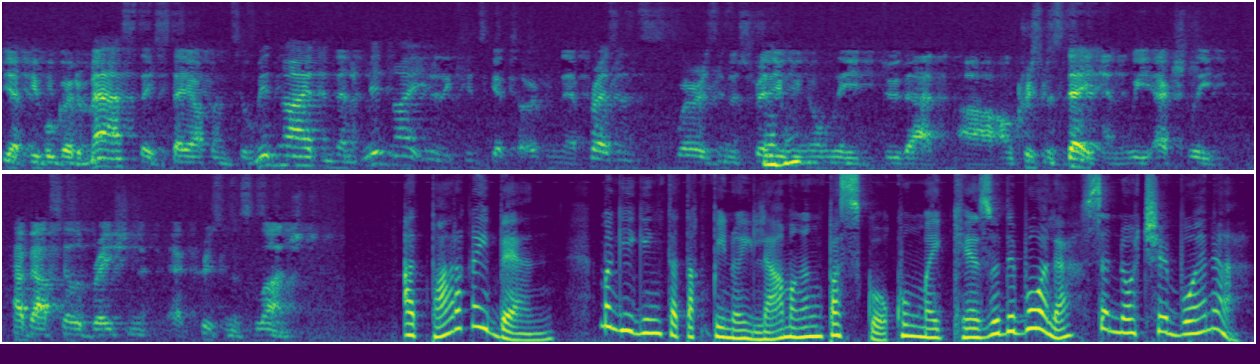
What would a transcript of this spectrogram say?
yeah, people go to mass, they stay up until midnight, and then at midnight, you know, the kids get to open their presents. Whereas in Australia, we normally do that uh, on Christmas Day, and we actually have our celebration at Christmas lunch. At para kay Ben, magiging tatak Pinoy lamang ang Pasko kung may queso de bola sa Noche Buena.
